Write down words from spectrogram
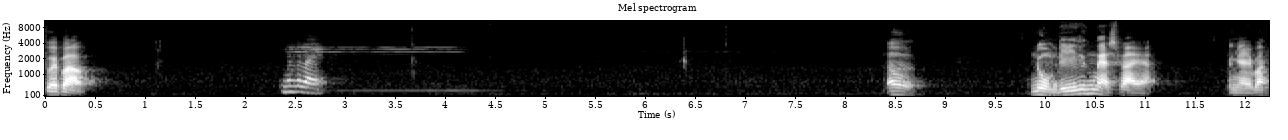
ช่วยเปล่า ไม่เป็นไร เออ หนุ่มดีที่เพิ่งแมทช์ไปอะ เป็นไงบ้าง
